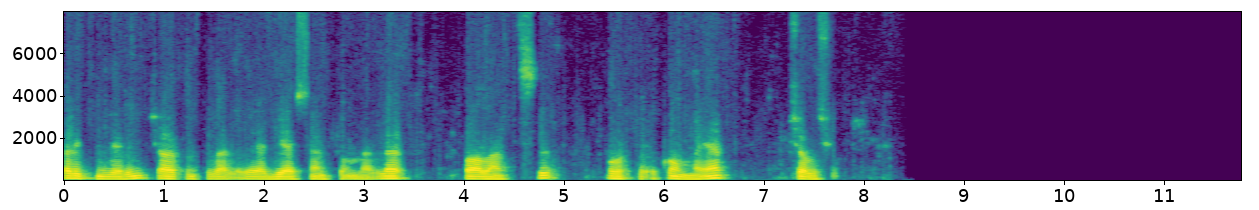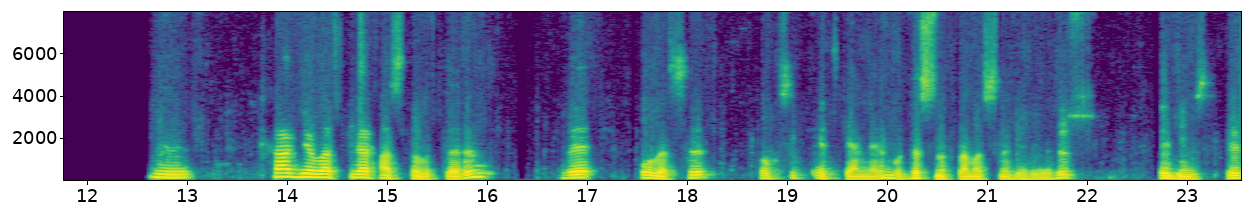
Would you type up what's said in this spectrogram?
aritmilerin çarpıntılarla veya diğer semptomlarla bağlantısı ortaya konmaya çalışılır. E, kardiyovasküler hastalıkların ve olası toksik etkenlerin burada sınıflamasını görüyoruz. Dediğimiz gibi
